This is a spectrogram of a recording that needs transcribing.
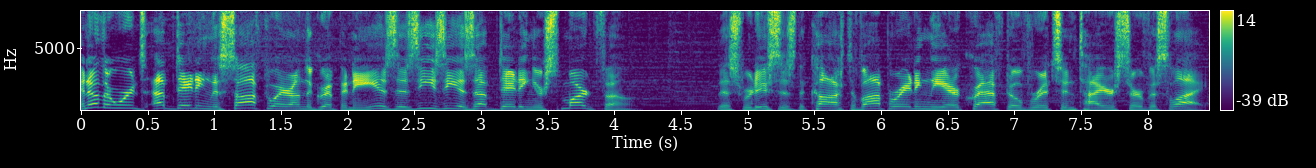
In other words, updating the software on the Gripen E is as easy as updating your smartphone. This reduces the cost of operating the aircraft over its entire service life.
